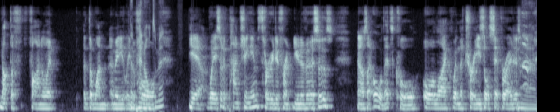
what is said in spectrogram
not the final, the one immediately The before. penultimate. Yeah, where you're sort of punching him through different universes. And I was like, oh, that's cool. Or like when the trees all separated Yeah.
